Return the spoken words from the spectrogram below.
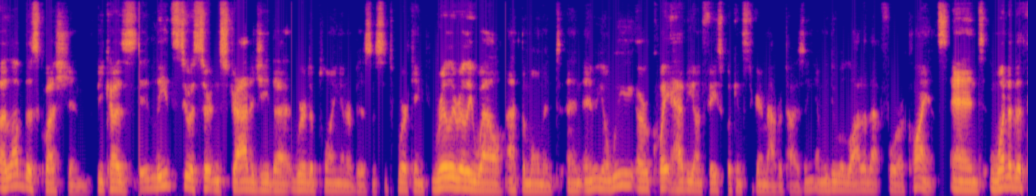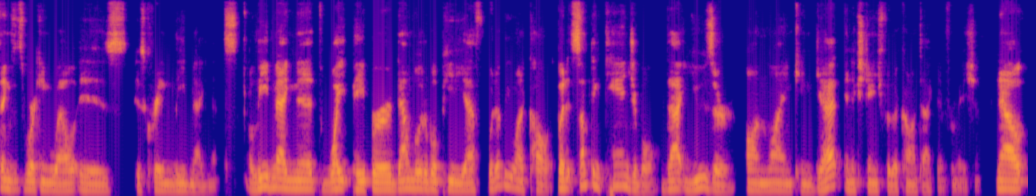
I love this question because it leads to a certain strategy that we're deploying in our business. It's working really, really well at the moment. And, and you know, we are quite heavy on Facebook Facebook, Instagram advertising, and we do a lot of that for our clients. And one of the things that's working well is is creating lead magnets. A lead magnet, white paper, downloadable PDF, whatever you want to call it. But it's something tangible that user online can get in exchange for their contact information. Now,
